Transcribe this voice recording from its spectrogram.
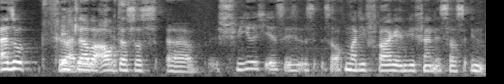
also ich glaube auch, dass es äh, schwierig ist. Es ist auch mal die Frage, inwiefern ist das in,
